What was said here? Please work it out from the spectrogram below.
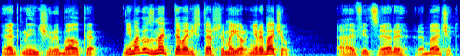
«Как нынче рыбалка?» «Не могу знать, товарищ старший майор, не рыбачил». «А офицеры рыбачат?»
